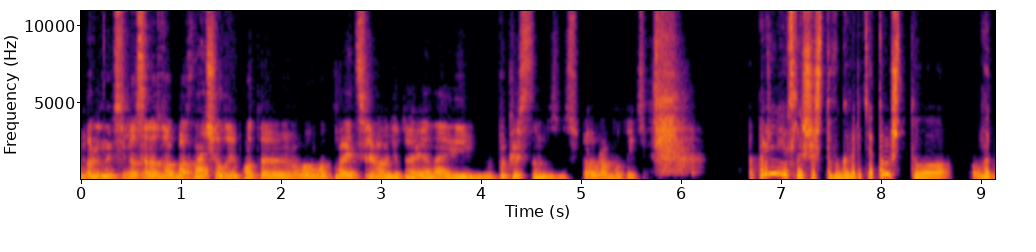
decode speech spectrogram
рынок себя сразу обозначил, и вот, э, вот твоя целевая аудитория, она и выкристаллизуется, работаете. А правильно я слышу, что вы говорите о том, что вот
